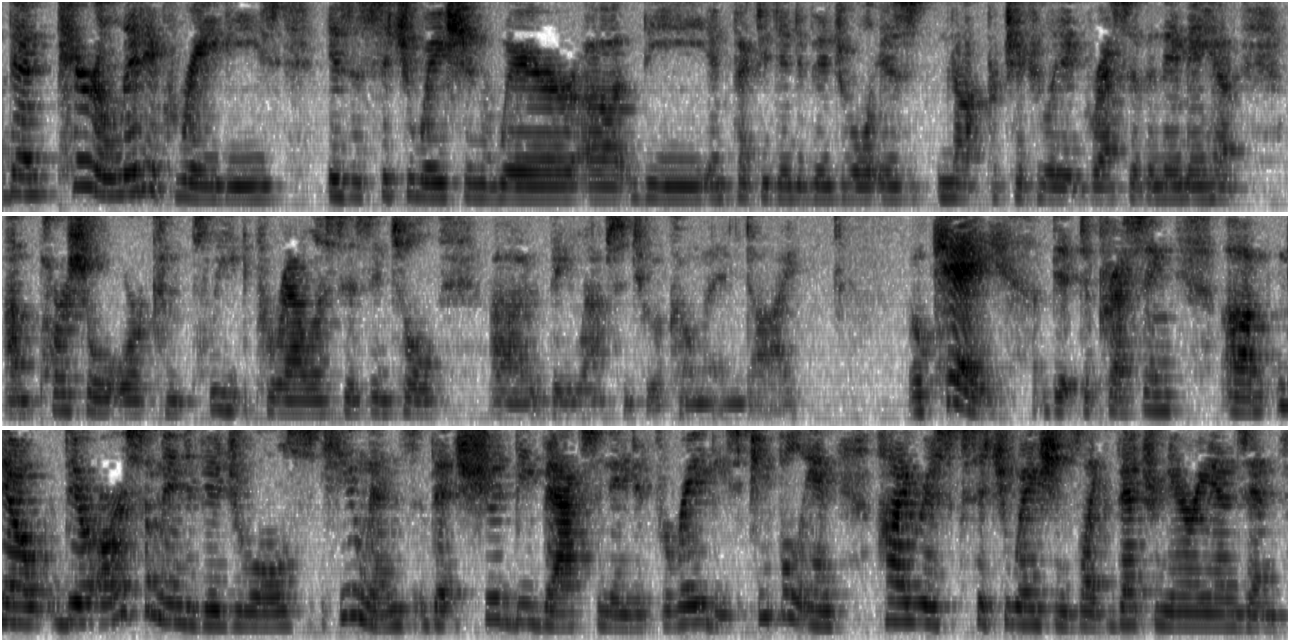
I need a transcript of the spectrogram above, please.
then paralytic rabies is a situation where uh, the infected individual is not particularly aggressive and they may have um, partial or complete paralysis until uh, they lapse into a coma and die. Okay, a bit depressing. Um, now, there are some individuals, humans, that should be vaccinated for rabies. People in high risk situations like veterinarians and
